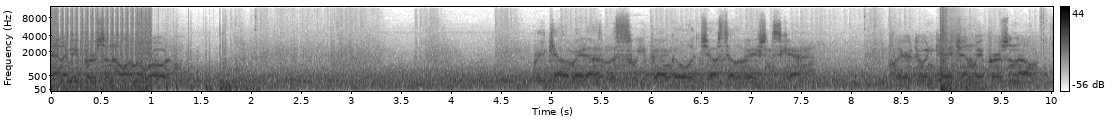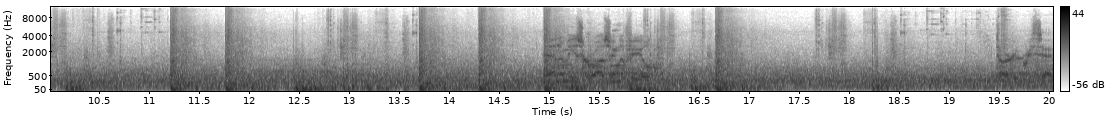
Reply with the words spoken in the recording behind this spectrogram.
Enemy personnel on the road. Recalibrate the sweep angle, adjust elevation scan. Clear to engage enemy personnel. Enemies crossing the field. Target reset.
